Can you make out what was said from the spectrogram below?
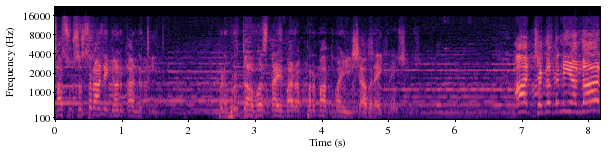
સાસુ સસરાને ગણતા નથી. પણ વૃદ્ધાવસ્થાએ મારા પરમાત્માએ હિસાબ રાખ્યો છે. આ જગતની અંદર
